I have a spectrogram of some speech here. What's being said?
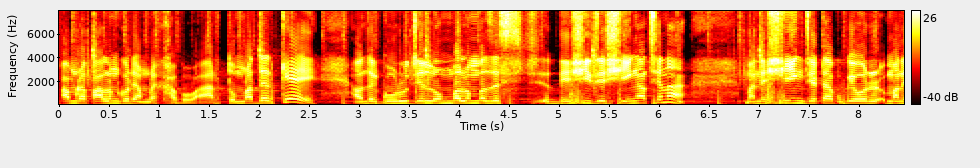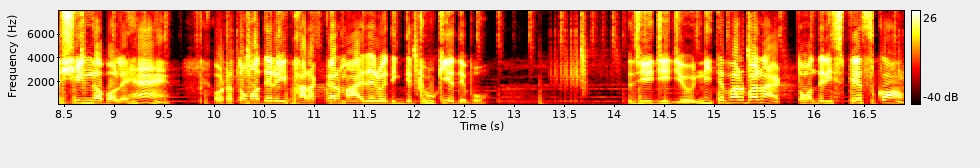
আমরা পালন করে আমরা খাব। আর তোমাদেরকে, আমাদের গরু যে লম্বা লম্বা যে দেশি যে শিং আছে না মানে শিং যেটা ওর মানে শিঙ্গা বলে হ্যাঁ ওটা তোমাদের ওই ফারাক্কার মায়েদের ওই দিক দিয়ে ঢুকিয়ে দেবো। জি জি জি, নিতে পারবা না, তোমাদের স্পেস কম।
